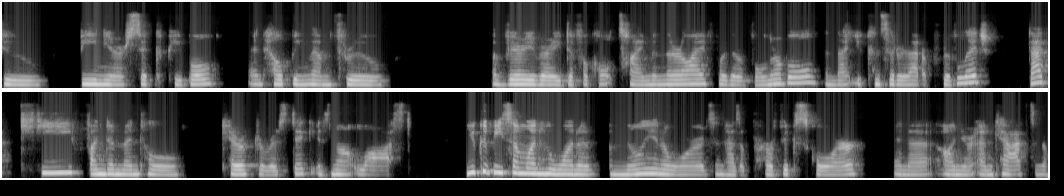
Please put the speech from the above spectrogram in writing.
to be near sick people and helping them through a very very difficult time in their life where they're vulnerable and that you consider that a privilege that key fundamental characteristic is not lost. You could be someone who won a, a million awards and has a perfect score and a, on your mcats and a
